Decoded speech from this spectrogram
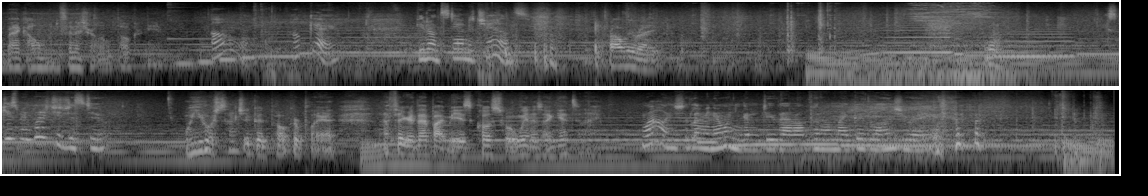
go back home and finish our little poker game. Oh, okay. You don't stand a chance. Probably right. Excuse me, what did you just do? Well, you were such a good poker player. I figured that might be as close to a win as I get tonight. Well, you should let me know when you're gonna do that. I'll put on my good lingerie.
